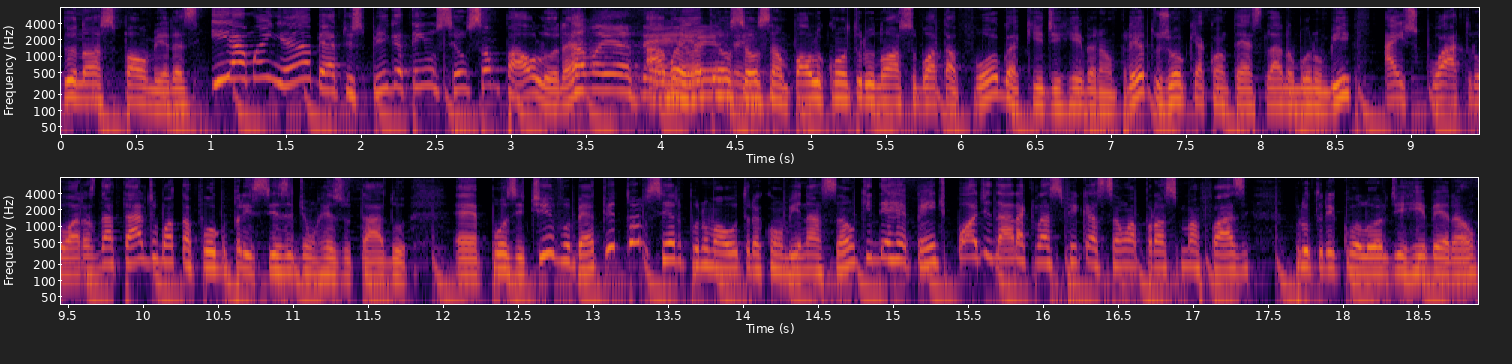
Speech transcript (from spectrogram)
do nosso Palmeiras. E amanhã, Beto Espiga tem o seu São Paulo, né? Amanhã tem, Amanhã, amanhã tem o tem. seu São Paulo contra o nosso Botafogo, aqui de Ribeirão Preto. Jogo que acontece lá no Morumbi, às 4 horas da tarde. O Botafogo precisa de um resultado é, positivo, Beto, e torcer por uma outra combinação que, de repente, pode dar a classificação à próxima fase pro tricolor de Ribeirão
